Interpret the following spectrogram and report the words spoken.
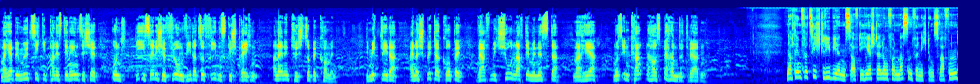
Maher bemüht sich, die palästinensische und die israelische Führung wieder zu Friedensgesprächen an einen Tisch zu bekommen. Die Mitglieder einer Splittergruppe werfen mit Schuhen nach dem Minister. Maher muss im Krankenhaus behandelt werden. Nach dem Verzicht Libyens auf die Herstellung von Massenvernichtungswaffen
